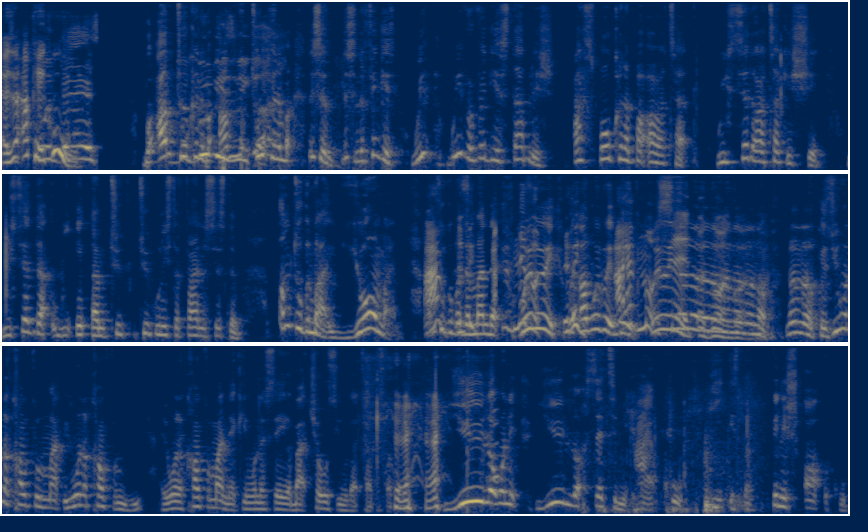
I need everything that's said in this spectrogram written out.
Is that okay? Well, Cool. But I'm talking about. I'm not Bundesliga. talking about. Listen, listen. The thing is, we we've already established. I've spoken about our attack. We said our attack is shit. We said that we um Tuchel needs to find a system. I'm talking about your man. I'm I've- talking about the the man that. thing- Wait, I've wait, wait, wait, oh, wait, wait, I have not wait, wait, said- No, no, oh, no, no, no, no, no, no, no. Because you want to come from my, you want to come from me. And you want to come from my neck. You want to say about Chelsea all that type of stuff. You lot want it, you lot said to me, all right, cool. He is the finished article.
